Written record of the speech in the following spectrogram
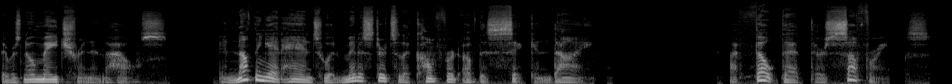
there was no matron in the house, and nothing at hand to administer to the comfort of the sick and dying. I felt that their sufferings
